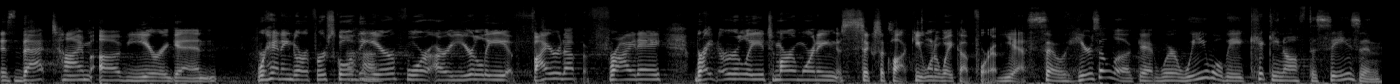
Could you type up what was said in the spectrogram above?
is that time of year again. We're heading to our first school of the Uh-huh. year for our yearly Fired Up Friday, bright and early tomorrow morning, 6 o'clock. You want to wake up for it. Yes, so here's a look at where we will be kicking off the season.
